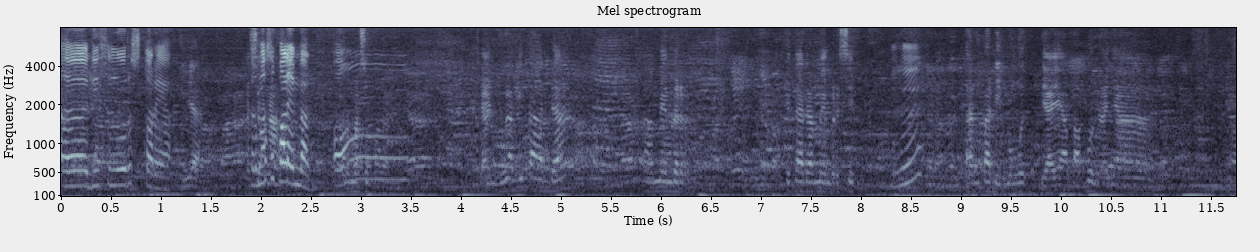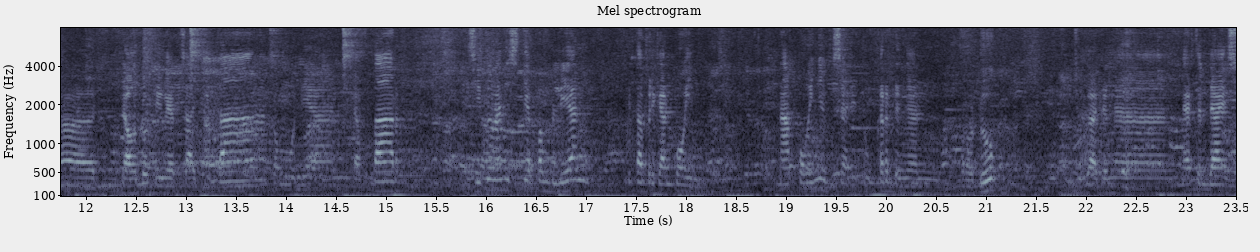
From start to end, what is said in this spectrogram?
eh, di seluruh store ya? Iya. Termasuk. Palembang? Oh. Termasuk Palembang. Dan juga kita ada uh, member, kita ada membership Mhm. tanpa dipungut biaya apa pun hanya uh, download di website kita, kemudian daftar. Di situ nanti setiap pembelian kita berikan poin. Nah poinnya bisa ditukar dengan produk, juga dengan merchandise.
